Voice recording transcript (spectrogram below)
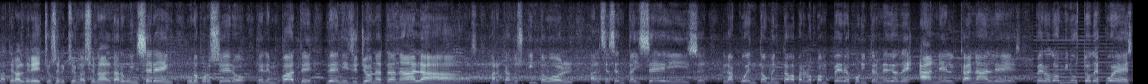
Lateral derecho, selección nacional. Darwin Serén, 1 por 0. El empate. Denis Jonathan Alas marcando su quinto gol al 66. La cuenta aumentaba para los pamperos por intermedio de Anel Canales. Pero dos minutos después,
